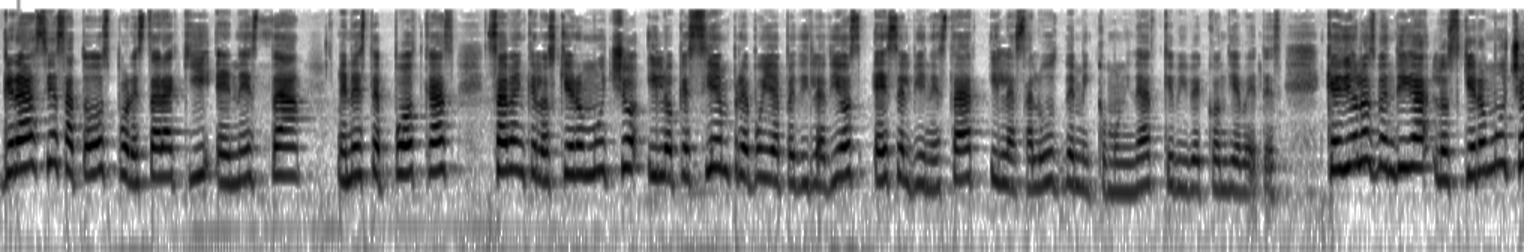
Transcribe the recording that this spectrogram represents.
gracias a todos por estar aquí en esta en este podcast. Saben que los quiero mucho y lo que siempre voy a pedirle a Dios es el bienestar y la salud de mi comunidad que vive con diabetes. Que Dios los bendiga, los quiero mucho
